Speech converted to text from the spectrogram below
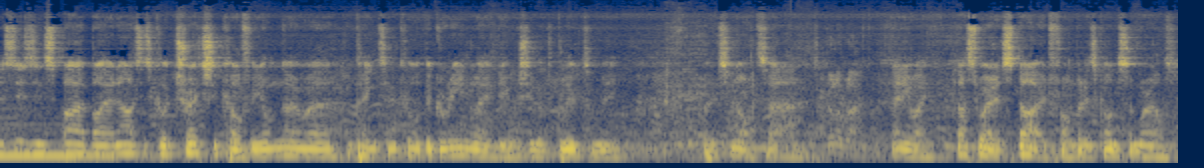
This is inspired by an artist called Tretchikoff. You'll know uh, a painting called The Green Lady, which she looks blue to me. But it's not. Uh, anyway, that's where it started from, but it's gone somewhere else.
